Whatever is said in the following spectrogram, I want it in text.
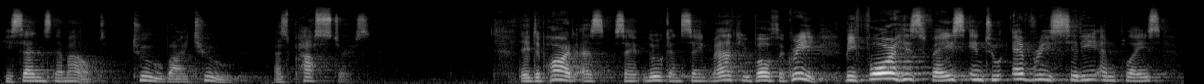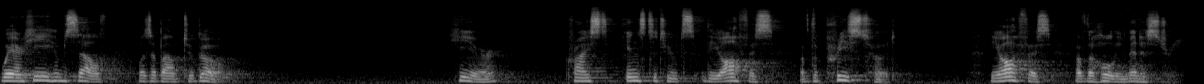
He sends them out, two by two, as pastors. They depart, as St. Luke and St. Matthew both agree, before his face into every city and place where he himself was about to go. Here, Christ institutes the office of the priesthood, the office of the holy ministry.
